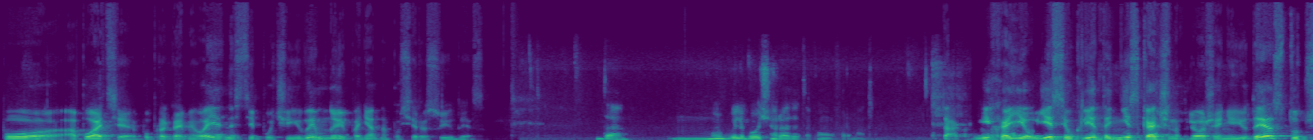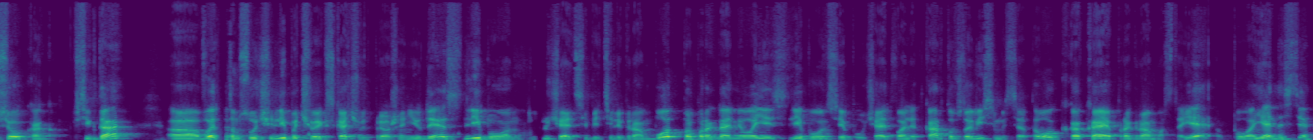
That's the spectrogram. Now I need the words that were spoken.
по оплате по программе лояльности, по чаевым, ну и, понятно, по сервису UDS. Да, мы были бы очень рады такому формату. Так, Михаил, если у клиента не скачано приложение UDS, тут все как всегда. А, в этом случае либо человек скачивает приложение UDS, либо он подключает себе Telegram-бот по программе лояльности, либо он себе получает валет-карту в зависимости от того, какая программа стоя... по лояльности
